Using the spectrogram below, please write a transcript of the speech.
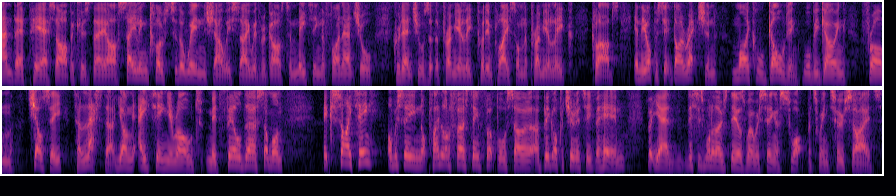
and their PSR because they are sailing close to the wind, shall we say, with regards to meeting the financial credentials that the Premier League put in place on the Premier League clubs. In the opposite direction, Michael Golding will be going from Chelsea to Leicester, young 18 year old midfielder, someone exciting. Obviously, not played a lot of first team football, so a big opportunity for him. But yeah, this is one of those deals where we're seeing a swap between two sides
